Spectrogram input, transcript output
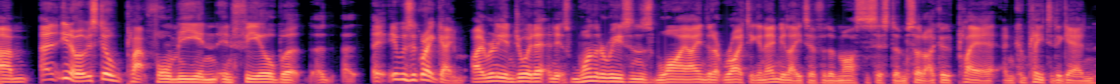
um, and you know, it was still platformy in in feel, but uh, uh, it was a great game. I really enjoyed it, and it's one of the reasons why I ended up writing an emulator for the Master System so that I could play it and complete it again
